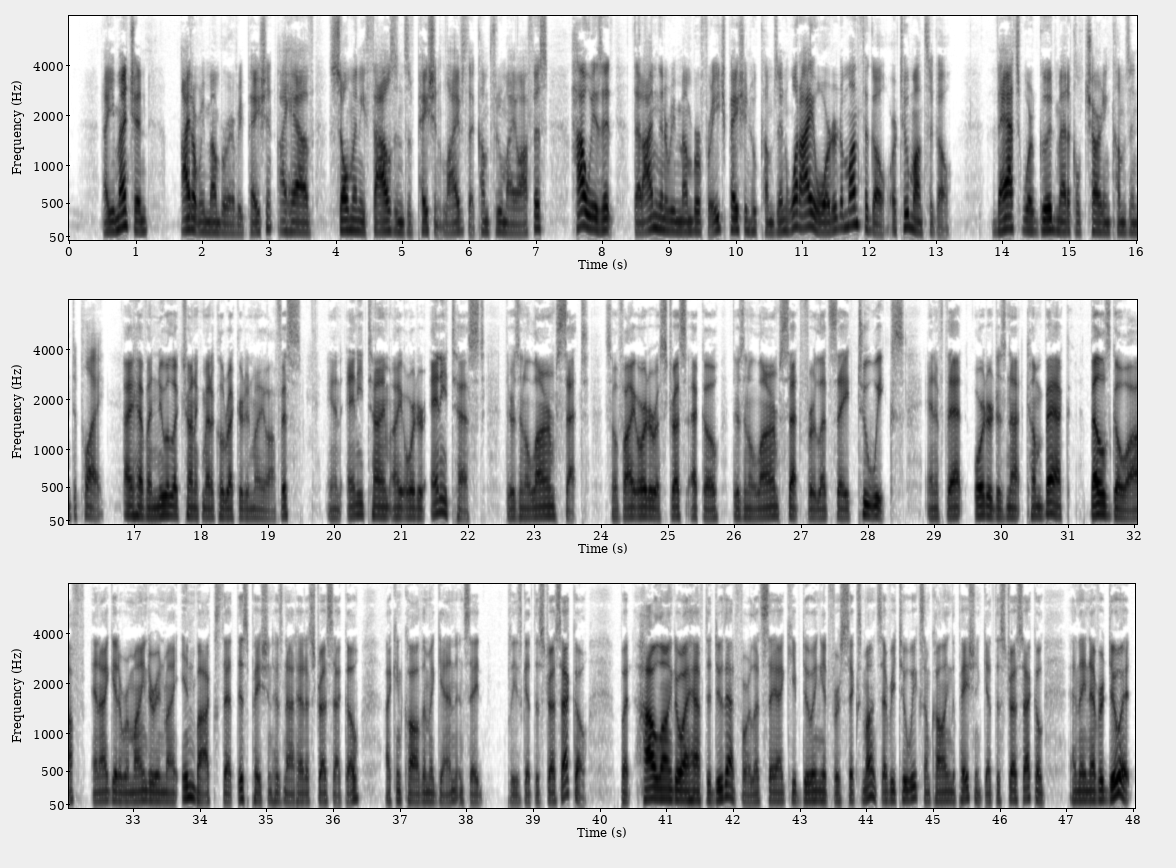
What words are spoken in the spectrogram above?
Now, you mentioned I don't remember every patient. I have so many thousands of patient lives that come through my office. How is it that I'm going to remember for each patient who comes in what I ordered a month ago or two months ago. That's where good medical charting comes into play. I have a new electronic medical record in my office, and anytime I order any test, there's an alarm set. So if I order a stress echo, there's an alarm set for, let's say, two weeks. And if that order does not come back, bells go off, and I get a reminder in my inbox that this patient has not had a stress echo. I can call them again and say, please get the stress echo. But how long do I have to do that for? Let's say I keep doing it for six months. Every two weeks, I'm calling the patient, get the stress echo, and they never do it.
